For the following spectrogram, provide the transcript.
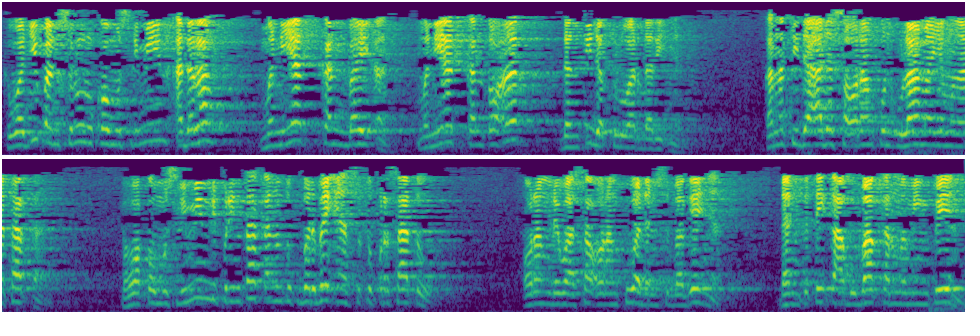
kewajiban seluruh kaum muslimin adalah meniatkan bai'ah, meniatkan taat dan tidak keluar darinya. Karena tidak ada seorang pun ulama yang mengatakan bahwa kaum muslimin diperintahkan untuk berbaikat satu persatu. Orang dewasa, orang tua dan sebagainya dan ketika Abu Bakar memimpin,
